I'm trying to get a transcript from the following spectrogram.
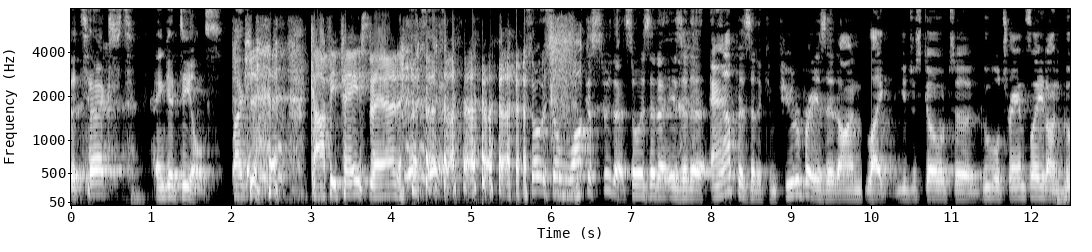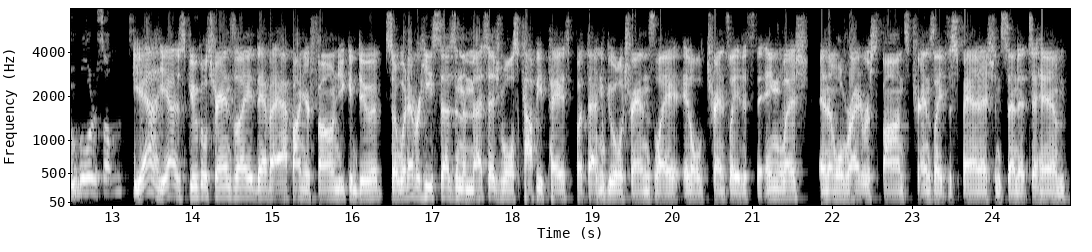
to text and get deals? Like, Copy paste, man. so so walk us through that. So is it a is it an app? Is it a computer? Is it on like you just go to Google Translate on Google or something? yeah, yeah. Just Google Translate. They have an app on your phone. You can do it. So whatever he says in the message, we'll just copy paste, put that in Google Translate. It'll translate it to English, and then we'll write a response, translate to Spanish, and send it to him.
